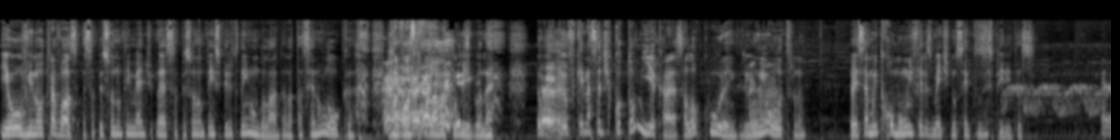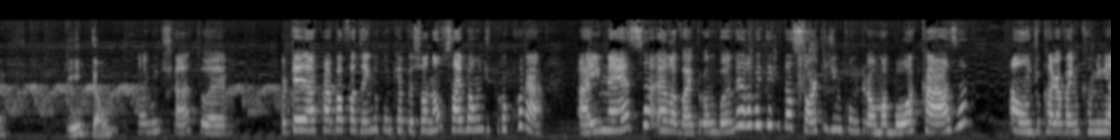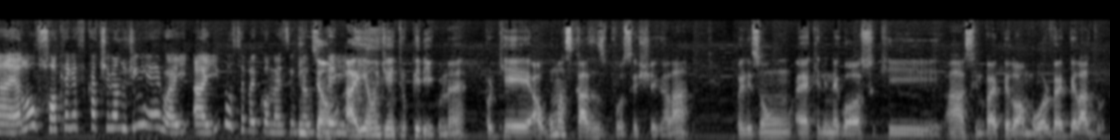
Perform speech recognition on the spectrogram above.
E eu ouvindo outra voz, essa pessoa não tem médium, essa pessoa não tem espírito nenhum do lado, ela tá sendo louca. A voz que falava comigo, né? Eu, eu fiquei nessa dicotomia, cara, nessa loucura entre um e o outro, né? Então isso é muito comum, infelizmente, nos centros espíritas. Então, É muito chato, é. Porque acaba fazendo com que a pessoa não saiba onde procurar. Aí nessa, ela vai pra Umbanda e ela vai ter que dar sorte de encontrar uma boa casa, aonde o cara vai encaminhar ela ou só querer ficar tirando dinheiro. Aí, aí você vai começar a entrar então aí é onde entra o perigo, né? Porque algumas casas que você chega lá, eles vão. É aquele negócio que. Ah, se não vai pelo amor, vai pela dor.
